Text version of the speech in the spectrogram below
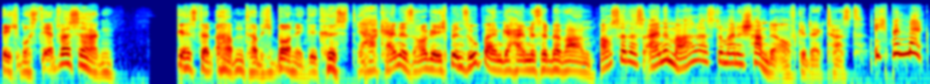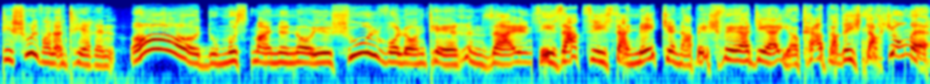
Ich muss dir etwas sagen. Gestern Abend habe ich Bonnie geküsst. Ja, keine Sorge, ich bin super im Geheimnisse bewahren. Außer das eine Mal, als du meine Schande aufgedeckt hast. Ich bin Mac, die Schulvolontärin. Oh, du musst meine neue Schulvolontärin sein. Sie sagt, sie ist ein Mädchen, aber ich schwöre dir, ihr Körper riecht nach Junge.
